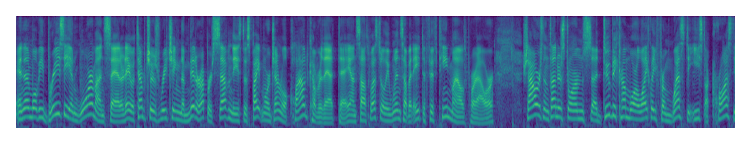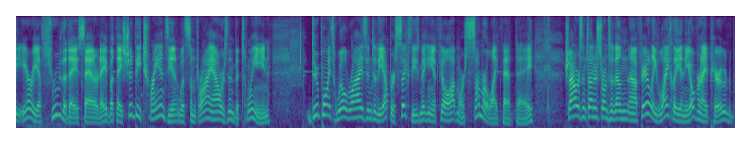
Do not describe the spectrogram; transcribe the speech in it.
And then we'll be breezy and warm on Saturday with temperatures reaching the mid or upper 70s despite more general cloud cover that day on southwesterly winds up at 8 to 15 miles per hour. Showers and thunderstorms uh, do become more likely from west to east across the area through the day Saturday, but they should be transient with some dry hours in between. Dew points will rise into the upper 60s, making it feel a lot more summer like that day. Showers and thunderstorms are then uh, fairly likely in the overnight period,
